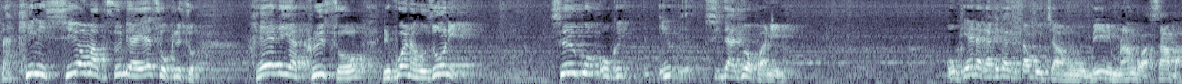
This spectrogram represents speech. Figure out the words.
lakini sio makusudi ya Yesu Kristo. Heri ya Kristo ni kuwa na huzuni. Siku sijajua kwa nini. Ukienda katika kitabu cha mhubiri mlango wa saba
